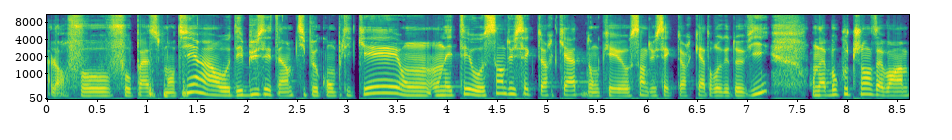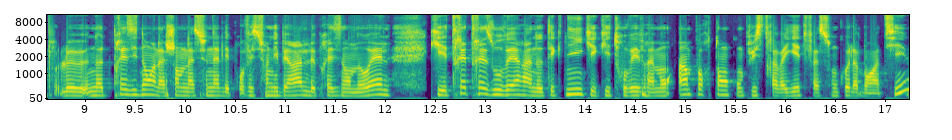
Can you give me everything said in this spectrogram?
Alors, faut, faut pas se mentir. Hein. Au début, c'était un petit peu compliqué. On, était au sein du secteur 4, donc au sein du secteur cadre de vie. On a beaucoup de chance d'avoir notre président à la Chambre nationale des professions libérales, le président Noël, qui est très très ouvert à nos techniques et qui trouvait vraiment important qu'on puisse travailler de façon collaborative.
